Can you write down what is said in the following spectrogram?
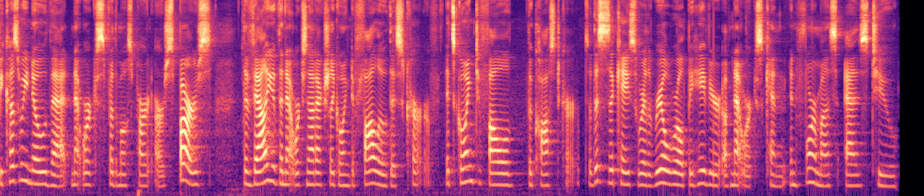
because we know that networks for the most part are sparse, the value of the network is not actually going to follow this curve. It's going to follow the cost curve. So this is a case where the real world behavior of networks can inform us as to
